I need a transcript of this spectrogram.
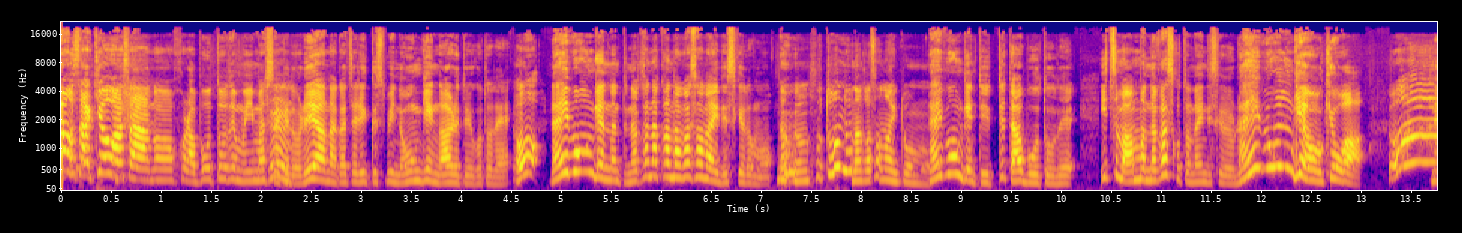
でもさ今日はさあのほら冒頭でも言いましたけど、レアなガチャリックスピンの音源があるということで。お！ライブ音源なんてなかなか流さないですけども。なほとんど流さないと思う。ライブ音源って言ってた冒頭で。いつもあんま流すことないんですけどライブ音源を今日はわ流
